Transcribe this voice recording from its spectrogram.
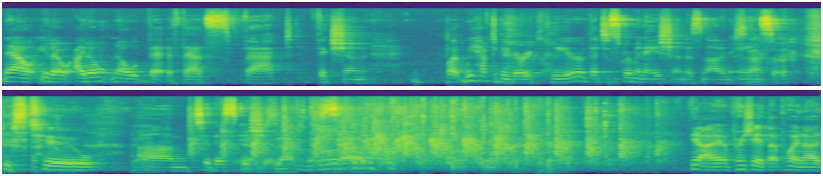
now, you know, I don't know that if that's fact, fiction, but we have to be very clear that discrimination is not an exactly. answer exactly. to yeah. um, to this issue. Exactly. So. Yeah, I appreciate that point. Uh,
